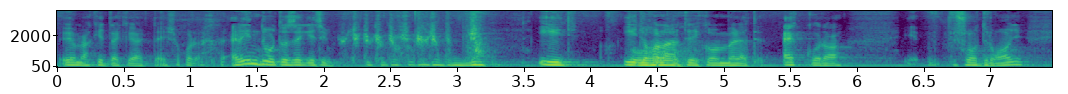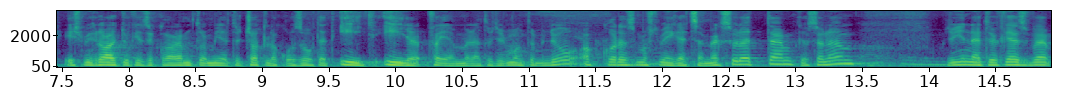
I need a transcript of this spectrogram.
ő már kitekerte, és akkor elindult az egész, így oh. a haláltékon mellett ekkora sodrony, és még rajtuk ezek a nem tudom miért a csatlakozók, tehát így, így a fejem mellett, hogy mondtam, hogy jó, akkor ez most még egyszer megszülettem, köszönöm. Úgyhogy innentől kezdve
